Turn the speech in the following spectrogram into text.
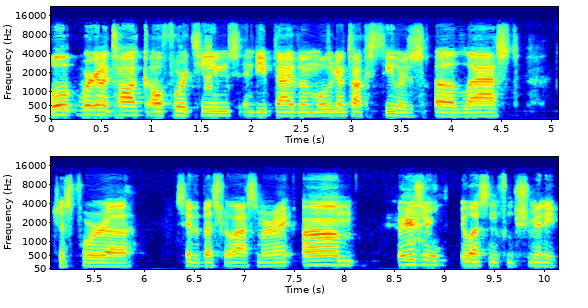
Well, we're gonna talk all four teams and deep dive them. Well, we're gonna talk Steelers uh, last, just for uh, save the best for last. Am I right? Um, here's your lesson from Schmidt.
